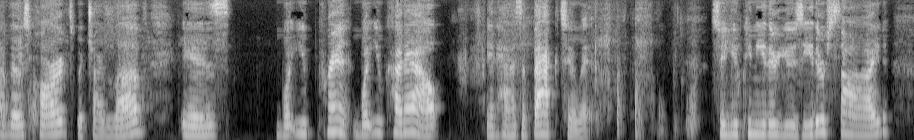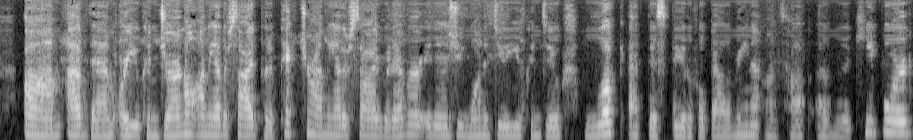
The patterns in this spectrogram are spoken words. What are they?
of those cards, which I love, is what you print, what you cut out, it has a back to it. So you can either use either side um, of them, or you can journal on the other side, put a picture on the other side, whatever it is you want to do, you can do. Look at this beautiful ballerina on top of the keyboard.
